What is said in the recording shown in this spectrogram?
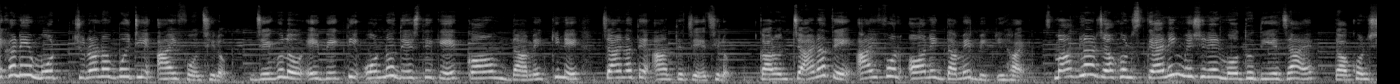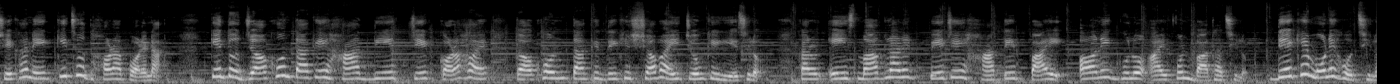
এখানে মোট চুরানব্বইটি আইফোন ছিল, যেগুলো এই ব্যক্তি অন্য দেশ থেকে কম দামে কিনে চায়নাতে আনতে চেয়েছিল। কারণ চায়নাতে আইফোন অনেক দামে বিক্রি হয়। স্মাগলার যখন স্ক্যানিং মেশিনের মধ্য দিয়ে যায়, তখন সেখানে কিছু ধরা পড়ে না। কিন্তু যখন তাকে হাত দিয়ে চেক করা হয়, তখন তাকে দেখে সবাই চমকে গিয়েছিল। কারণ এই স্মাগলারের পেটে হাতে পায়ে অনেকগুলো আইফোন বাঁধা ছিল। দেখে মনে হচ্ছিল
